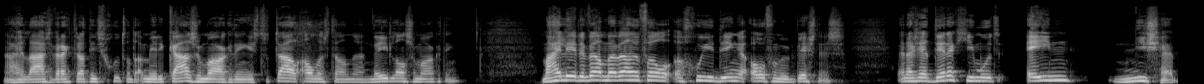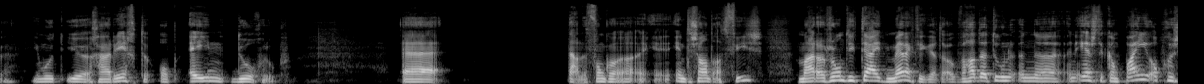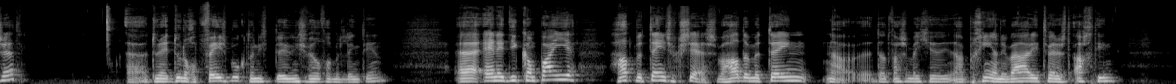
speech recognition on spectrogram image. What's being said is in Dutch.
Nou, helaas werkte dat niet zo goed, want Amerikaanse marketing is totaal anders dan uh, Nederlandse marketing. Maar hij leerde wel, me wel heel veel uh, goede dingen over mijn business. En hij zegt, Dirk, je moet één niche hebben. Je moet je gaan richten op één doelgroep. Uh, nou, dat vond ik wel een interessant advies. Maar rond die tijd merkte ik dat ook. We hadden toen een, een eerste campagne opgezet. toen, toen nog op Facebook, toen deed ik niet zoveel van met LinkedIn. Uh, en die campagne had meteen succes. We hadden meteen, nou, dat was een beetje nou, begin januari 2018,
